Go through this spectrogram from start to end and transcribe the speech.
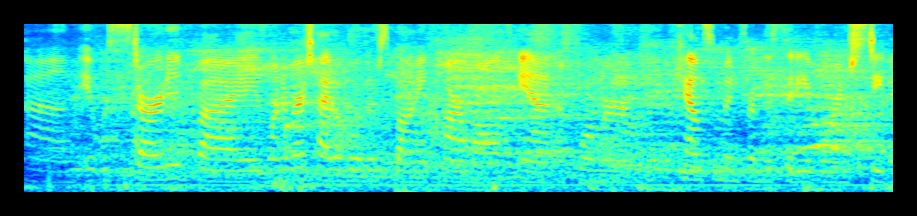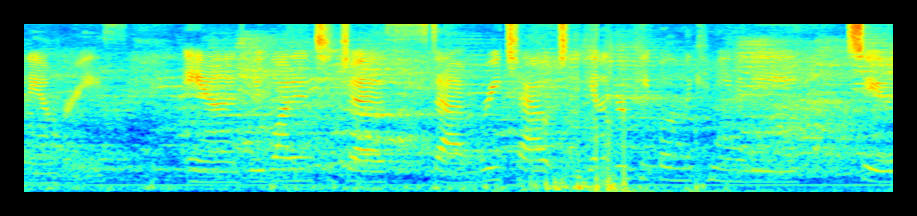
Um, it was started by one of our title holders, Bonnie Carmalt, and a former councilman from the city of Orange, Stephen Ambrose and we wanted to just um, reach out to younger people in the community to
